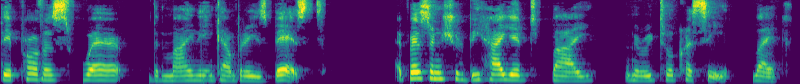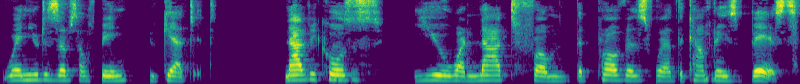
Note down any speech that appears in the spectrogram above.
the province where the mining company is based. A person should be hired by meritocracy, like when you deserve something, you get it, not because you are not from the province where the company is based.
